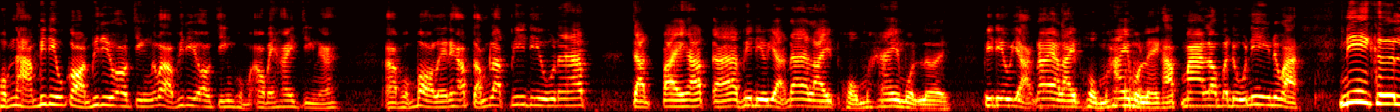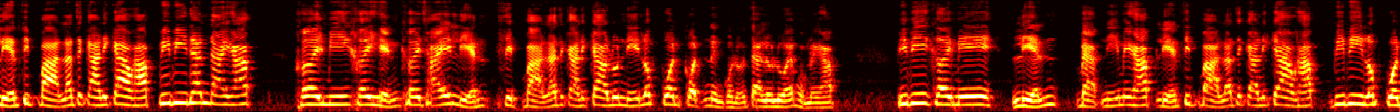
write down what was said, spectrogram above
ผมถามพี่ดิวก่อนพี่ดิวเอาจริงหรือเปล่าพี่ดิวเอาจริง ผมเอาไปให้จริงนะอ่าผมบอกเลยนะครับสำหรับพี่ดิวนะครับ จัดไปครับอ่าพี่ดิวอยากได้อะไรผมให้หมดเลย พี่ดิวอยากได้อะไรผมให้หมดเลยครับ มาเรามาดูนี่ดีกว่า นี่คือเหรียญ10 บาทรัชกาลที่ 9 ครับ พี่ๆท่านใดครับ เคยมีเคยเห็นเคยใช้เหรียญ10 บาทรัชกาลที่ 9 รุ่นนี้ รบกวนกดหนึ่งกดหัวใจรัวๆให้ผมเลยครับ พี่ๆเคยมีเหรียญแบบนี้ไหมครับเหรียญ10 บาทรัชกาลที่ 9 ครับ พี่ๆรบกวน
